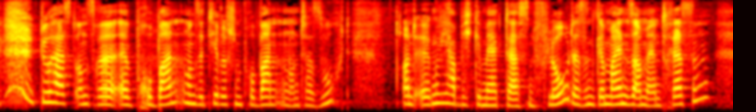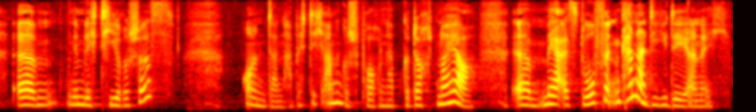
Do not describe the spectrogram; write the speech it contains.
du hast unsere äh, Probanden, unsere tierischen Probanden untersucht. Und irgendwie habe ich gemerkt, da ist ein Flow, da sind gemeinsame Interessen, ähm, nämlich tierisches. Und dann habe ich dich angesprochen, habe gedacht, naja, äh, mehr als doof finden kann er die Idee ja nicht.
